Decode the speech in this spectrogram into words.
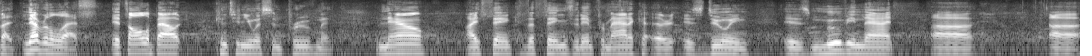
but nevertheless, it's all about continuous improvement. Now, I think the things that Informatica is doing is moving that uh, uh,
